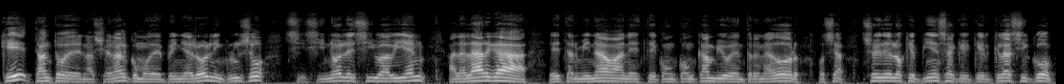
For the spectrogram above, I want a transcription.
que tanto de Nacional como de Peñarol, incluso si, si no les iba bien, a la larga eh, terminaban este, con, con cambio de entrenador. O sea, soy de los que piensa que, que el clásico,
